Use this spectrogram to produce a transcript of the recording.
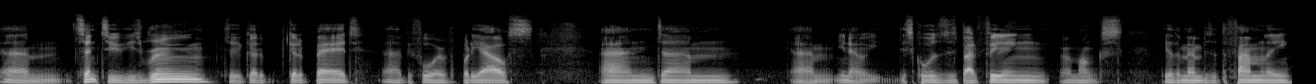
um, sent to his room to go to go to bed uh, before everybody else, and um, um, you know this causes bad feeling amongst the other members of the family,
